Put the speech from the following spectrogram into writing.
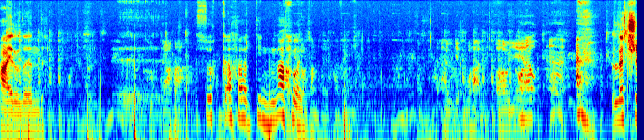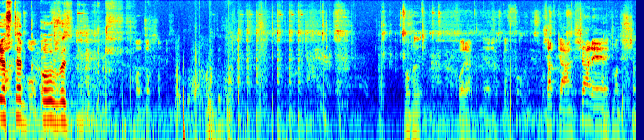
Island. jaha. Suka I get dinahoy. on something, I think. I will get one. Oh yeah. Oh no. Let's just head over. Oh, dot zombies. What is this? Vad var det? Vad är det? Eh, Shotgun. Shotgun, shot it! don't want to shut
